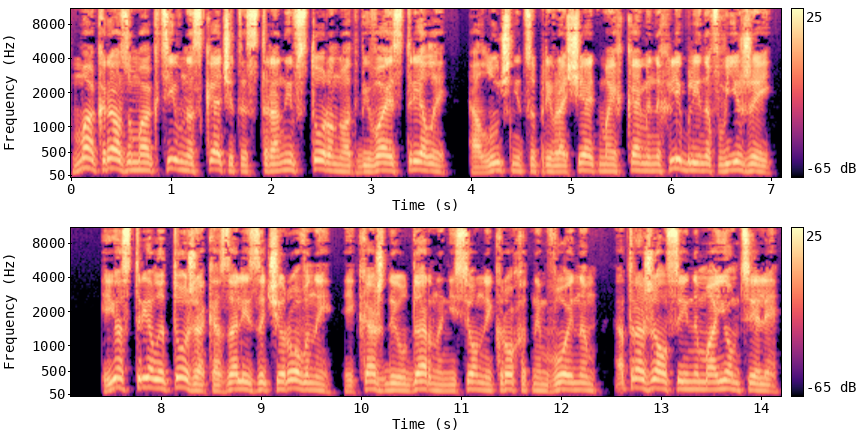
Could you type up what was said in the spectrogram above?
Маг разума активно скачет из стороны в сторону, отбивая стрелы, а лучница превращает моих каменных леблинов в ежей. Ее стрелы тоже оказались зачарованы, и каждый удар, нанесенный крохотным воином, отражался и на моем теле.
